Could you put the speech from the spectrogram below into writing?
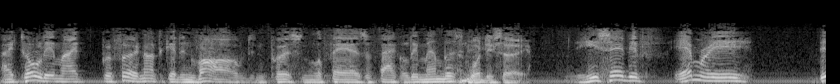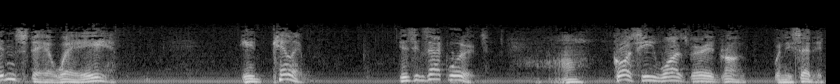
I told him I'd prefer not to get involved in personal affairs of faculty members. And what'd he say? He said if Emery didn't stay away, he'd kill him. His exact words. Huh? Of course, he was very drunk when he said it.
